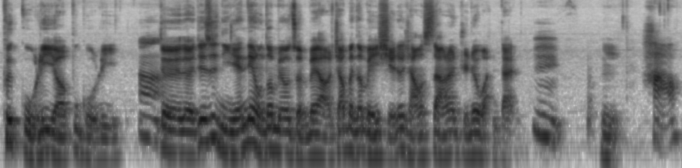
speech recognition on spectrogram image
不鼓励哦，不鼓励。嗯，对对对，就是你连内容都没有准备好，脚本都没写，就想要上，那绝对完蛋。嗯嗯，好，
